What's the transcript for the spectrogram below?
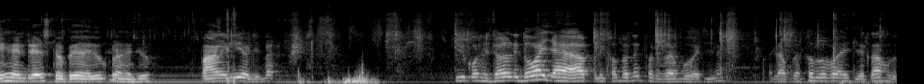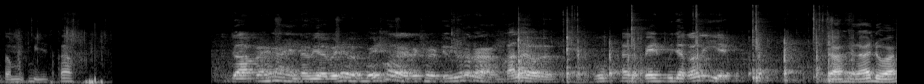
નિહાન ડ્રેસનો પહેરેલું પણ હજુ પાણી લઈ આવજે ક્યુ કોર્સ જલ્દી ધોવાઈ જાય આપણને ખબર નથી પડતી બહુ એટલે એટલે આપણે ખબર પડે એટલે કાં હતું તમે બીજું કાં જો આપણે હે ને નવી બેઠા બેઠા હતા બેઠા ટીવી જોતા હતા કાલે ભૂખ લાગે પેટ પૂજા કરીએ જા હે લાડવા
